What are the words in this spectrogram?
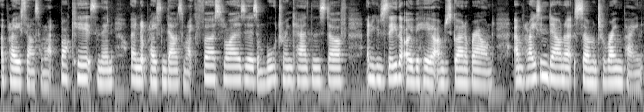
I placed down some like buckets and then i end up placing down some like fertilizers and watering cans and stuff. And you can see that over here i'm just going around and placing down some terrain paint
